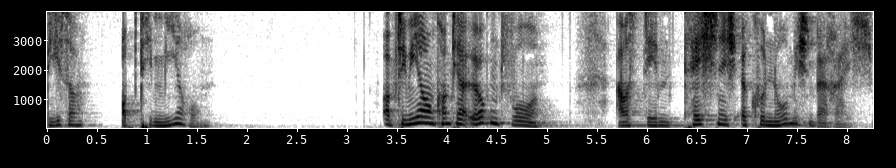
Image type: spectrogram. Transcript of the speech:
dieser Optimierung. Optimierung kommt ja irgendwo aus dem technisch-ökonomischen Bereich.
